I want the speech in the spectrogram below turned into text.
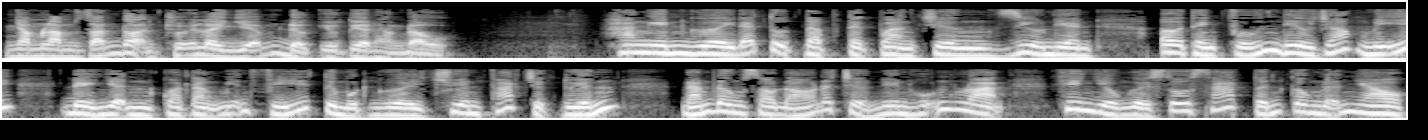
nhằm làm gián đoạn chuỗi lây nhiễm được ưu tiên hàng đầu hàng nghìn người đã tụ tập tại quảng trường Union ở thành phố New York, Mỹ để nhận quà tặng miễn phí từ một người chuyên phát trực tuyến. Đám đông sau đó đã trở nên hỗn loạn khi nhiều người xô sát tấn công lẫn nhau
